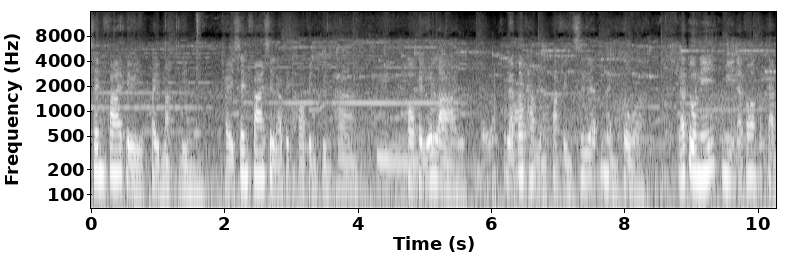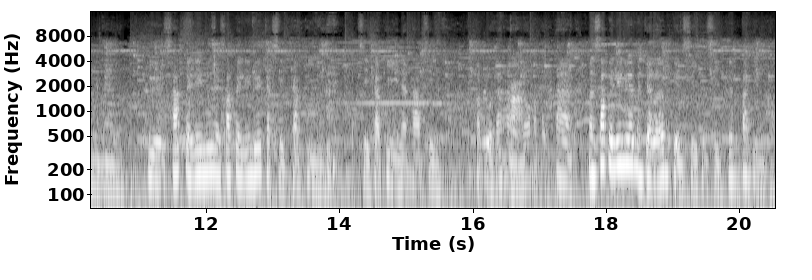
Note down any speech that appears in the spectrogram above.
เส้นฝ้ายไปไปหมักดิน ใช้เส้นฝ้ายเสร็จแล้วไปทอเป็นผืนผ้าพอเป็นลวดลาย แล้วก็ทำเป็นปักเป็นเสื้อหนึ่งตัว แล้วตัวนี้มีนวัตกรรมยังไง คือซักไปเรื่อยๆซักไปเรื่อยๆ จากสีกากีสีกากีนะครับสีตำรวจทหารเนาะ อ่า มันซักไปเรื่อยๆ มันจะเริ่มเปลี่ยนสีเป็นสีเครื่องปั้นดินเผา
